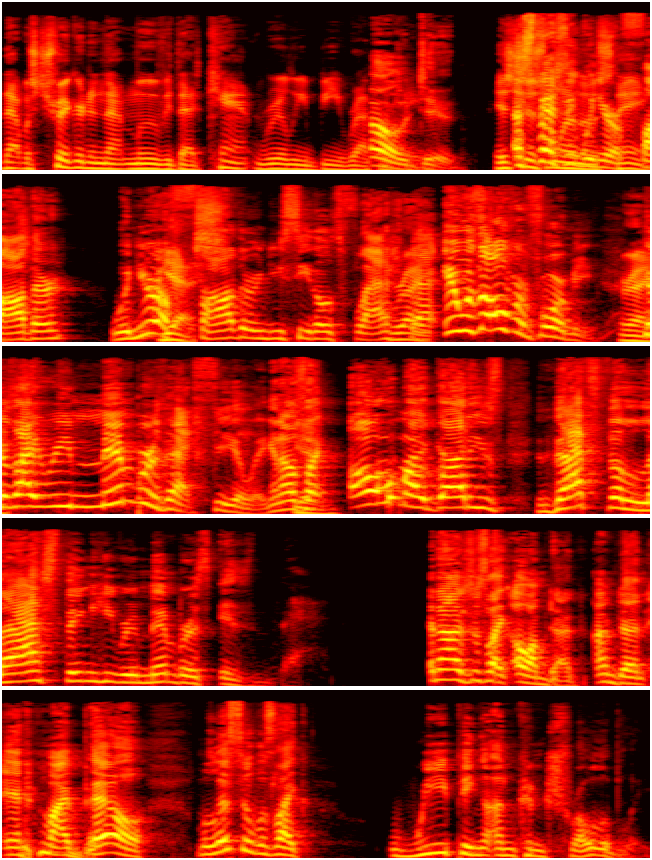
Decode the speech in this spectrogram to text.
that was triggered in that movie that can't really be replicated. Oh, dude. It's just especially when you're things. a father. When you're a Yes. father and you see those flashbacks, Right. it was over for me Right. because I remember that feeling, and I was Yeah. like, "Oh my god, he's that's the last thing he remembers is that." And I was just like, "Oh, I'm done. I'm done." And my bell, Melissa was like weeping uncontrollably.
